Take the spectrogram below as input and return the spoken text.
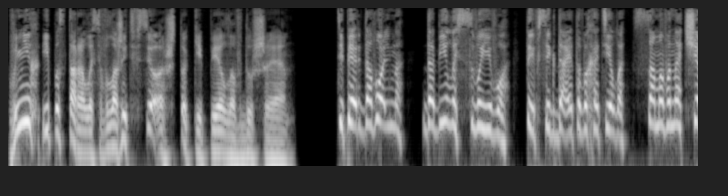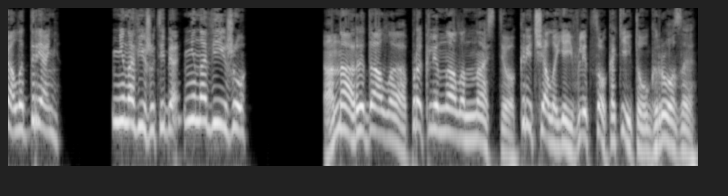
В них и постаралась вложить все, что кипело в душе. «Теперь довольно! Добилась своего! Ты всегда этого хотела! С самого начала, дрянь! Ненавижу тебя! Ненавижу!» Она рыдала, проклинала Настю, кричала ей в лицо какие-то угрозы.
